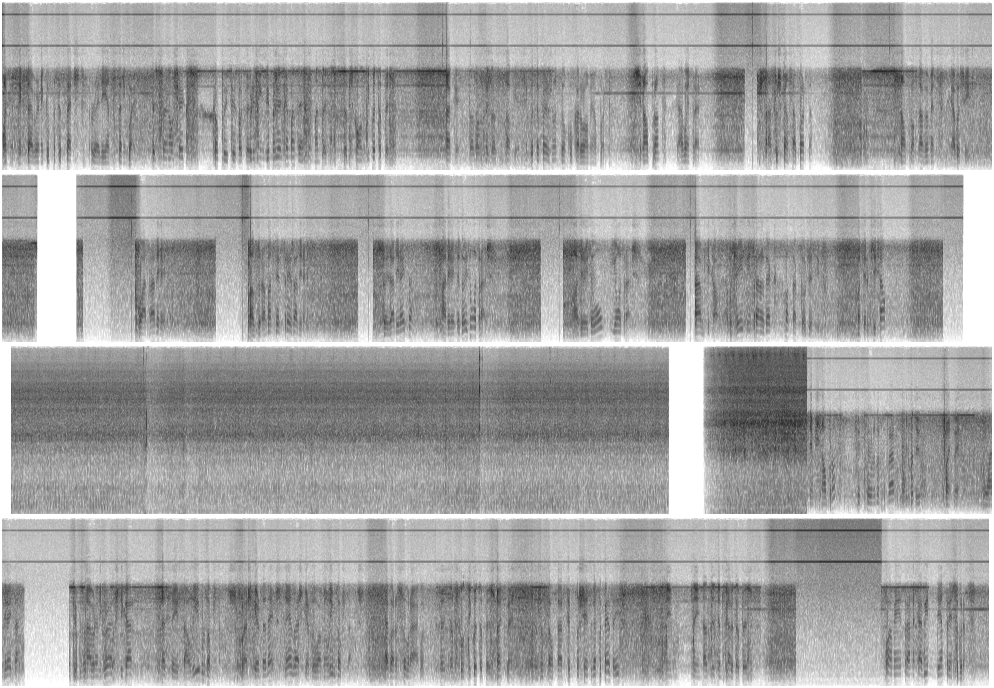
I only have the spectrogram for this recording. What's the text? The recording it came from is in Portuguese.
Okay, thanks. Diversion equipment attached, ready and standing by. First final checks completed. Ok. Briefing de emergência mantém-se. Mantém-se. Estamos com 50 pés. Ok. Está autorizado. Ok, 50 pés, estão a colocar o homem à porta. Sinal pronto, água a entrar. Está suspensa a porta. Sinal pronto novamente, acaba a sair. 4 à direita. Altura a manter, 3 à direita. 2 à direita. À direita 2, 1 atrás. À direita 1 e 1 atrás. À vertical, a sair, entrar no deck, contacto com o objetivo. Manter a posição. Temos sinal pronto. Favor de recuperar. Afirmativo. Muito bem. Um à direita. Temos a vertical a esticar. A sair está livre de obstáculos. Para a esquerda 10, 10 à esquerda. O homem livre de obstáculos. Agora sobre a água. Ok, estamos com 50 pés. Muito bem. Vamos então estar sempre nos 150 pés, é isso? Sim, sim, há de ser sempre 50 pés. O homem entrar na cabine dentro em segurança.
